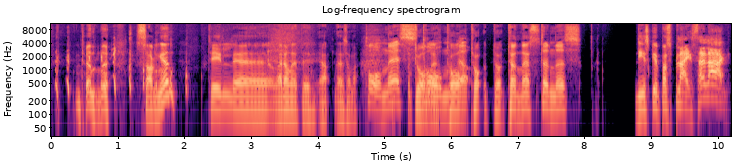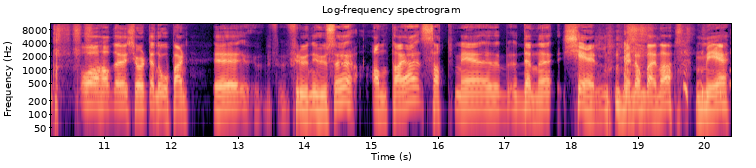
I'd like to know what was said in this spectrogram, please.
denne sangen til uh, Hva er han heter? Ja, det er det samme. Tånes, Tåne, Tån, tå, tå, tå, Tønnes. Tønnes. De skulle på spleiselag! Og hadde kjørt denne operen. Eh, fruen i huset, antar jeg, satt med denne kjelen mellom beina med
